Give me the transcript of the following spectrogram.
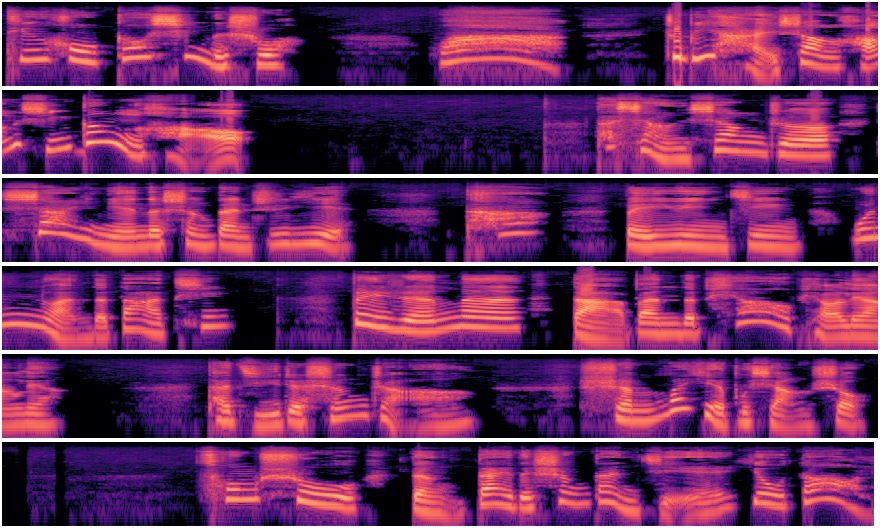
听后高兴地说：“哇！”这比海上航行更好。他想象着下一年的圣诞之夜，他被运进温暖的大厅，被人们打扮得漂漂亮亮。他急着生长，什么也不享受。葱树等待的圣诞节又到了，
